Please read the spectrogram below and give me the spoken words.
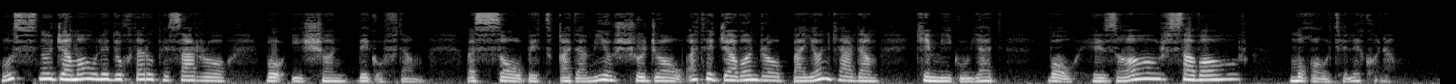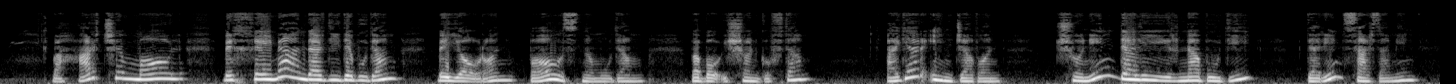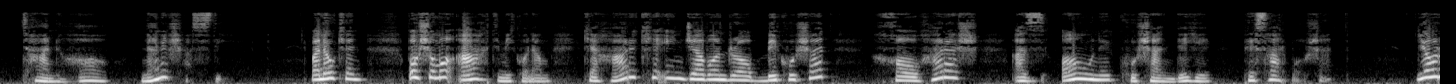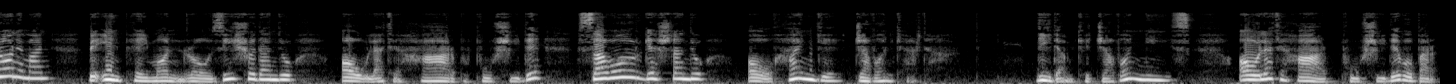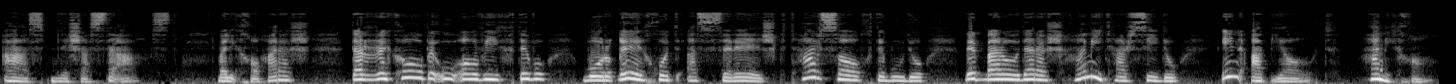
حسن و جمال دختر و پسر را با ایشان بگفتم و ثابت قدمی و شجاعت جوان را بیان کردم که می‌گوید با هزار سوار مقاتله کنم. و هرچه مال به خیمه اندر دیده بودم به یاران باز نمودم و با ایشان گفتم اگر این جوان چنین دلیر نبودی در این سرزمین تنها ننشستی. ولکن با شما عهد می کنم که هر که این جوان را بکشد خواهرش از آن کشنده پسر باشد. یاران من به این پیمان راضی شدند و آولت حرب پوشیده سوار گشتند و آهنگ جوان کردند. دیدم که جوان نیست آلت حرب پوشیده و بر اسب نشسته است. ولی خواهرش در رکاب او آویخته و برقه خود از سرشک تر ساخته بود و به برادرش همی ترسید و این ابیات همی خواند.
